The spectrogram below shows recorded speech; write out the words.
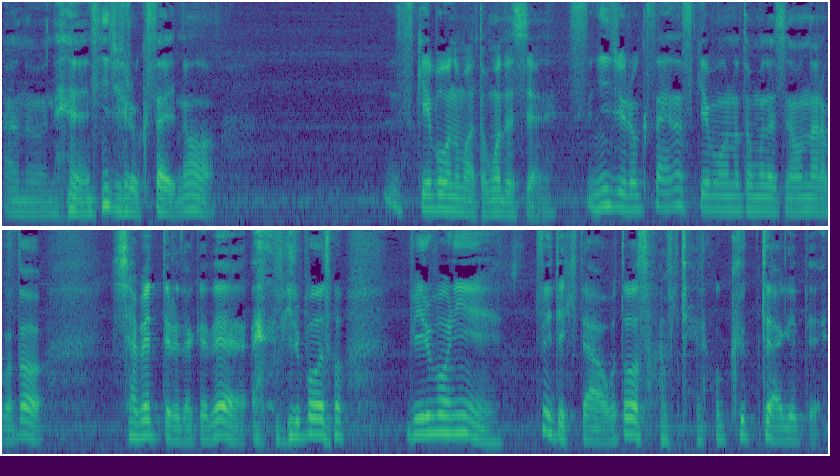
あのね 26歳のスケボーのまあ友達だよね。26歳のスケボーの友達の女の子と喋ってるだけで ビルボードビルボについてきたお父さんみたいな送ってあげて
